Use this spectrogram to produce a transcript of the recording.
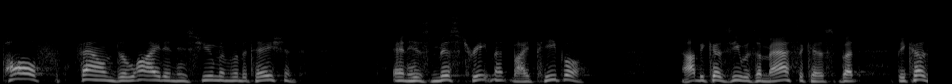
Paul f- found delight in his human limitations and his mistreatment by people. Not because he was a masochist, but because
